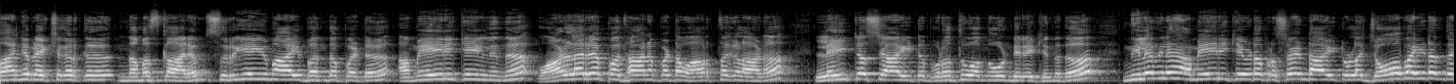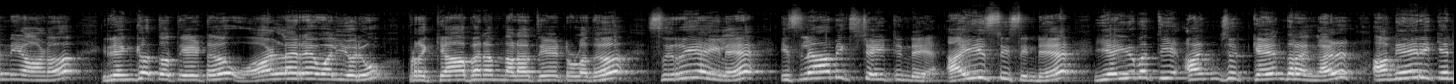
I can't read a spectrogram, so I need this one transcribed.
മാന്യ പ്രേക്ഷകർക്ക് നമസ്കാരം. സിറിയയുമായി ബന്ധപ്പെട്ട് അമേരിക്കയിൽ നിന്ന് വളരെ പ്രധാനപ്പെട്ട വാർത്തകളാണ് ലേറ്റസ്റ്റ് ആയിട്ട് പുറത്തു വന്നുകൊണ്ടിരിക്കുന്നത്. നിലവിലെ അമേരിക്കയുടെ പ്രസിഡന്റ് ആയിട്ടുള്ള ജോ ബൈഡൻ തന്നെയാണ് രംഗത്തെത്തിയിട്ട് വളരെ വലിയൊരു പ്രഖ്യാപനം നടത്തിയിട്ടുള്ളത് സിറിയയിലെ ഇസ്ലാമിക് സ്റ്റേറ്റിന്റെ ഐസിസിന്റെ എഴുപത്തി അഞ്ച് കേന്ദ്രങ്ങൾ അമേരിക്കൻ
